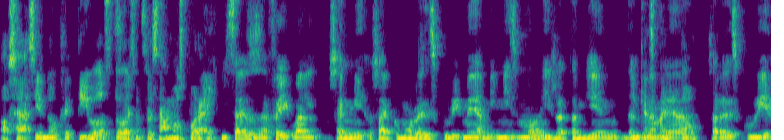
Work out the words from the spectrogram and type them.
O sea, siendo objetivos, todos Exacto. empezamos por ahí. Y sabes, o sea, fue igual, o sea, en mí, o sea, como redescubrirme a mí mismo y también de ¿En qué alguna aspecto? manera, o sea, redescubrir,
